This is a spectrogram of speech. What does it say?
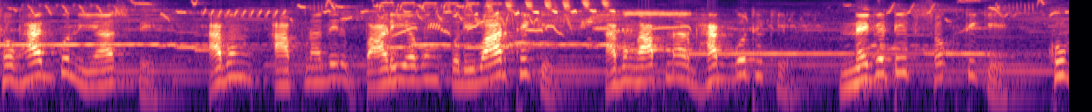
সৌভাগ্য নিয়ে আসবে এবং আপনাদের বাড়ি এবং পরিবার থেকে এবং আপনার ভাগ্য থেকে নেগেটিভ শক্তিকে খুব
